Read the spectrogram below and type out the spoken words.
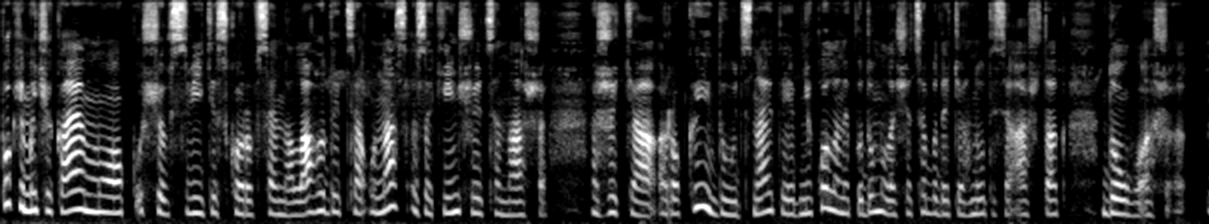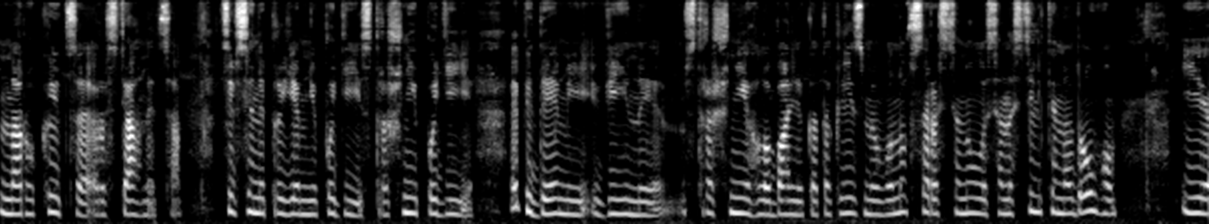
Поки ми чекаємо, що в світі скоро все налагодиться, у нас закінчується наше життя. Роки йдуть. Знаєте, я б ніколи не подумала, що це буде тягнутися аж так довго, аж е, на роки це розтягнеться. Ці всі неприємні події, страшні події, епідемії, війни, страшні глобальні катаклізми. Воно все розтягнулося настільки надовго. І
